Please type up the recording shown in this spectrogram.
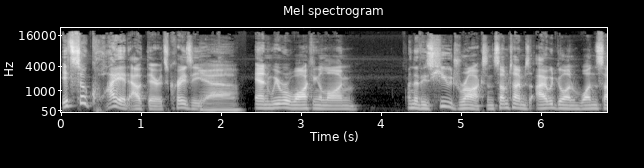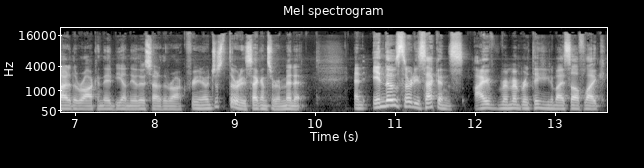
it's so quiet out there. It's crazy. Yeah. and we were walking along and there are these huge rocks and sometimes i would go on one side of the rock and they'd be on the other side of the rock for you know just 30 seconds or a minute and in those 30 seconds i remember thinking to myself like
